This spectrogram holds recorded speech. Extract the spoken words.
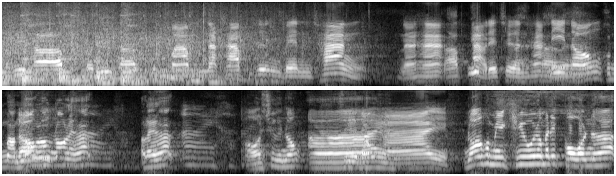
สวัสดีครับ สวัสดีครับ มัมนะครับ ซึ่งเป็นช่างนะฮะครับ อ้าวเดี๋ยวเชิญฮะครับนี่น้องคุณมัมน้องน้องน้องอะไรฮะอายค่ะอะไรฮะ อายค่ะ อ๋อ ชื่อน้องอายชื่อน้องอาย น้องเขามีคิ้วนะไม่ได้โกนนะฮะ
